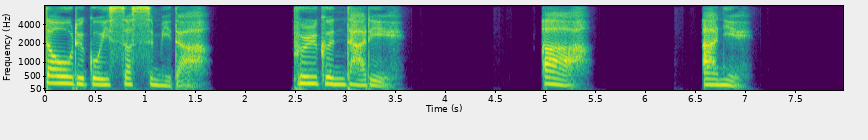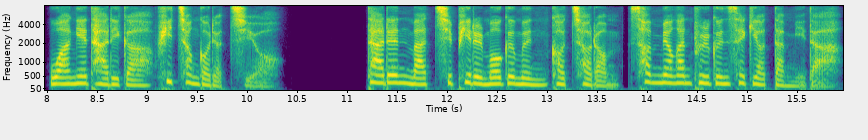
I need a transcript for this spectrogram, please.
떠오르고 있었습니다. 붉은 달이. 아, 아니. 왕의 다리가 휘청거렸지요. 달은 마치 피를 머금은 것처럼 선명한 붉은색이었답니다.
